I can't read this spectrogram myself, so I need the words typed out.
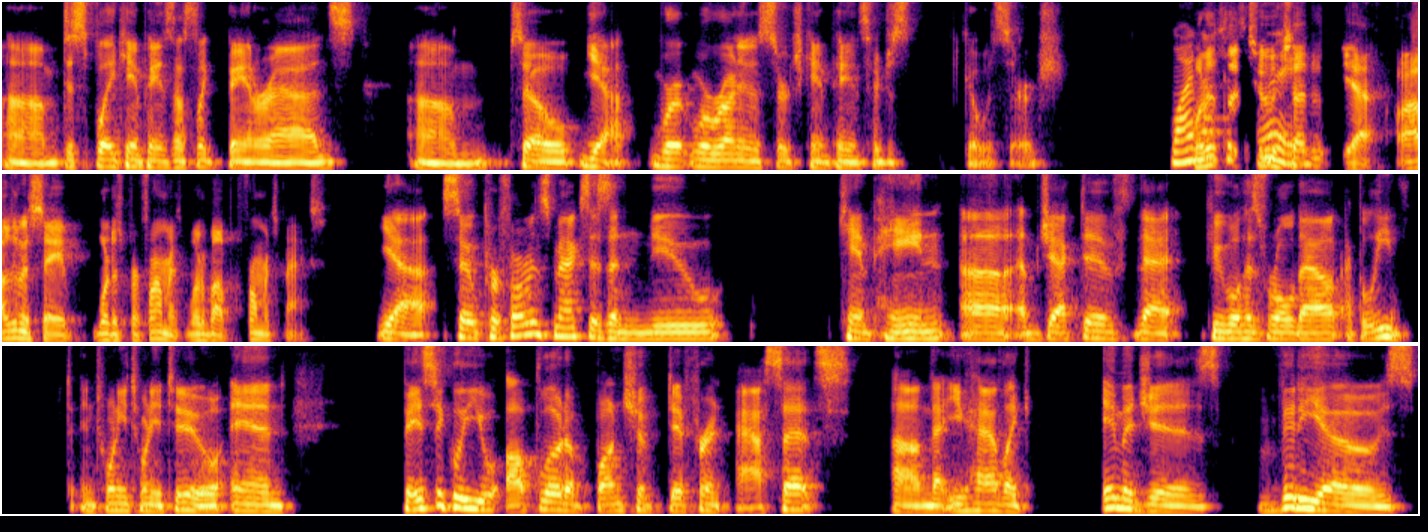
um, display campaigns, that's like banner ads. Um, so yeah, we're we're running a search campaign. So just go with search. Why What not is the two display? Yeah, I was going to say, what is performance? What about performance max? Yeah. So Performance Max is a new campaign uh, objective that Google has rolled out, I believe, in 2022. And basically, you upload a bunch of different assets um, that you have, like images, videos,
